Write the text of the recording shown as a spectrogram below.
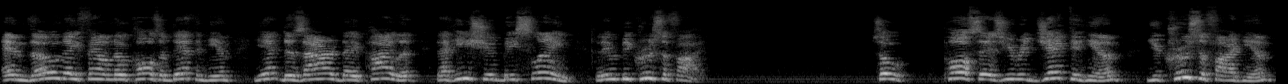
And though they found no cause of death in him, yet desired they Pilate that he should be slain, that he would be crucified. So Paul says, You rejected him, you crucified him,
